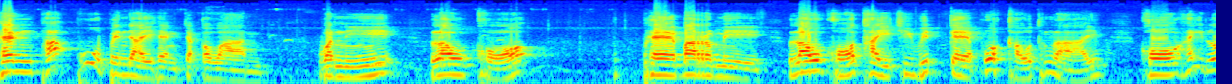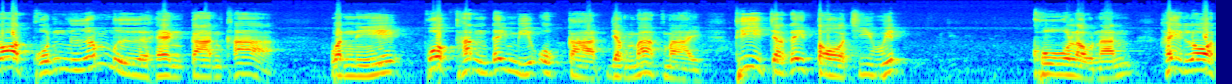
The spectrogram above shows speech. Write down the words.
แห่งพระผู้เป็นใหญ่แห่งจักรวาล วันนี้เราขอแผ่บารมี เราขอไถ่ชีวิตแก่พวกเขาทั้งหลาย ขอให้รอดพ้นเงื้อมมือแห่งการฆ่า วันนี้พวกท่านได้มีโอกาสอย่างมากมาย ที่จะได้ต่อชีวิต โคเหล่านั้นให้รอด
